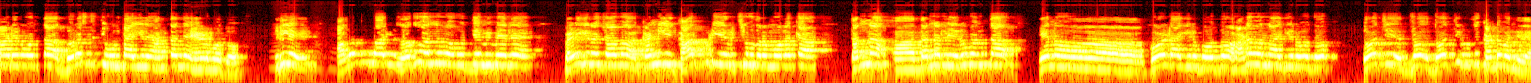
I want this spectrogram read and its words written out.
ಮಾಡಿರುವಂತ ದುರಸ್ಥಿತಿ ಉಂಟಾಗಿದೆ ಅಂತಂದೇ ಹೇಳ್ಬೋದು. ಇಲ್ಲಿ ಹಲವು ಬಾರಿ ರಘು ಅನ್ನುವ ಉದ್ಯಮಿ ಮೇಲೆ ಬೆಳಗಿನ ಜಾವ ಕಣ್ಣಿಗೆ ಕಾರ್ಪುಡಿ ಎರಚುವುದರ ಮೂಲಕ ತನ್ನ ತನ್ನಲ್ಲಿ ಇರುವಂತ ಏನು, ಗೋಲ್ಡ್ ಆಗಿರ್ಬೋದು, ಹಣವನ್ನಾಗಿರುವುದು ದೋಚಿ ದೋಚಿರುವುದು ಕಂಡು ಬಂದಿದೆ.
